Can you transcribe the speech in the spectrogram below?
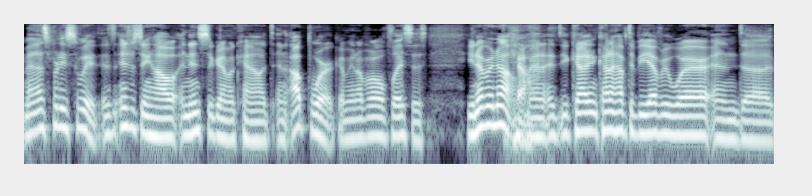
Man, that's pretty sweet. It's interesting how an Instagram account and Upwork, I mean, of all places, you never know, yeah. man. You kind of, kind of have to be everywhere and uh,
